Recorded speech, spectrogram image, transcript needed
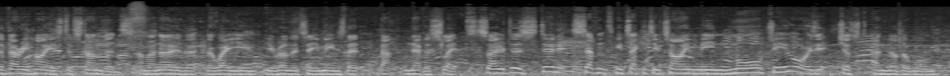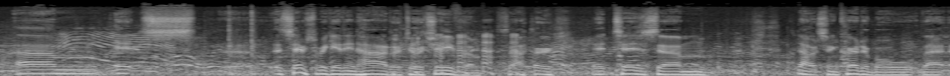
the very highest of standards, and I know that the way you, you run the team means that that never slips. So, does doing it seventh consecutive time mean more to you, or is it just another one? Um, it's it seems to be getting harder to achieve them. so it is. Um, no, it's incredible that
